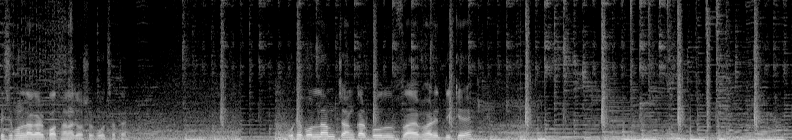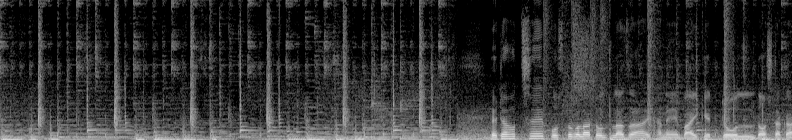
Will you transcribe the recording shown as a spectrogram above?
বেশিক্ষণ লাগার কথা না যশোর পৌঁছাতে। উঠে পড়লাম চাঙ্কারপুল ফ্লাইওভারের দিকে। এটা হচ্ছে পোস্তগোলা টোল প্লাজা এখানে বাইকের টোল দশ টাকা।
